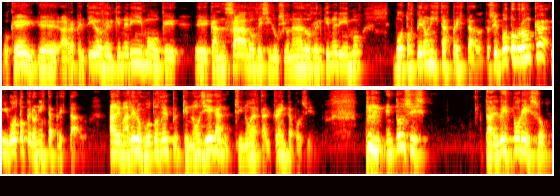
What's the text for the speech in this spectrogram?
¿ok? Eh, arrepentidos del kirchnerismo que cansados, desilusionados del kirchnerismo, votos peronistas prestados. Entonces, voto bronca y voto peronista prestado además de los votos del, que no llegan sino hasta el 30%. Entonces, tal vez por eso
